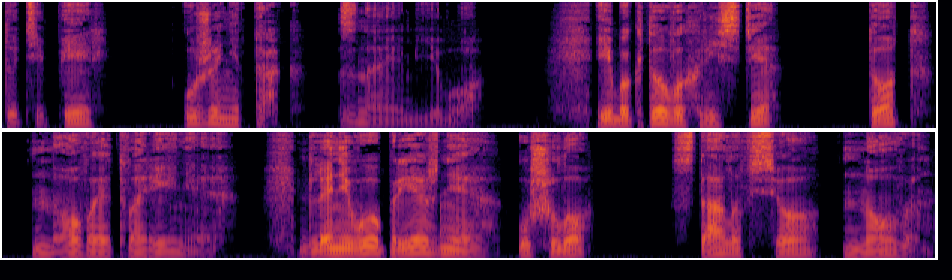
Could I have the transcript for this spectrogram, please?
то теперь уже не так знаем Его. Ибо кто во Христе, тот новое творение. Для Него прежнее ушло, стало все новым.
